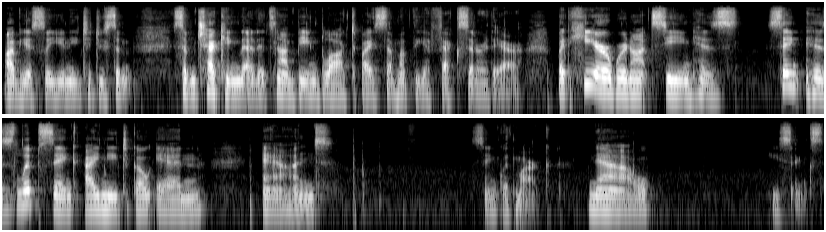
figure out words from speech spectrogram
obviously you need to do some, some checking that it's not being blocked by some of the effects that are there. But here we're not seeing his sync, his lip sync. I need to go in and sync with Mark. Now he syncs.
